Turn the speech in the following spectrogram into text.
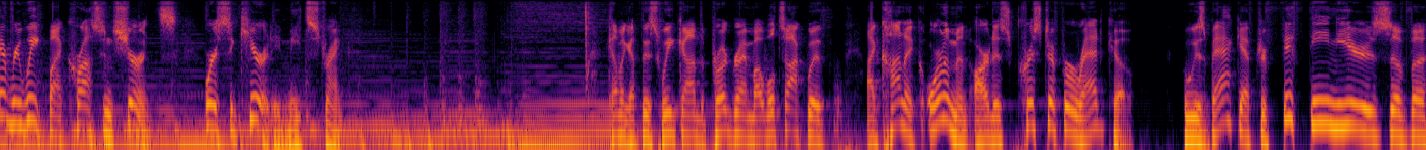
every week by Cross Insurance, where security meets strength. Coming up this week on the program, uh, we'll talk with iconic ornament artist Christopher Radko, who is back after 15 years of, uh,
